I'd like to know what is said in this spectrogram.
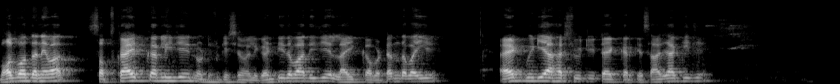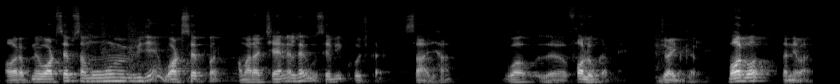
बहुत बहुत धन्यवाद। सब्सक्राइब कर लीजिए, नोटिफिकेशन वाली घंटी दबा दीजिए, लाइक का बटन दबाइए एट मीडिया हर स्वीटी टैग करके साझा कीजिए। और अपने व्हाट्सएप समूहों में भी भेजें। व्हाट्सएप पर हमारा चैनल है, उसे भी खोज कर साझा फॉलो कर लें। ज्वाइन कर लें। बहुत बहुत धन्यवाद।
